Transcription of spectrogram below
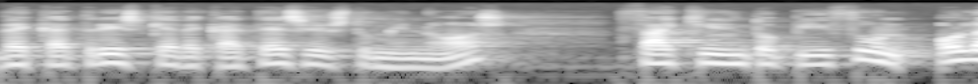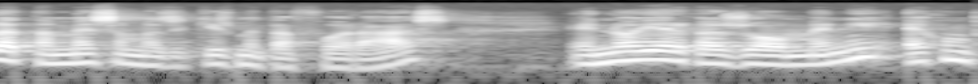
13 και 14 του μηνός θα κινητοποιηθούν όλα τα μέσα μαζικής μεταφοράς, ενώ οι εργαζόμενοι έχουν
